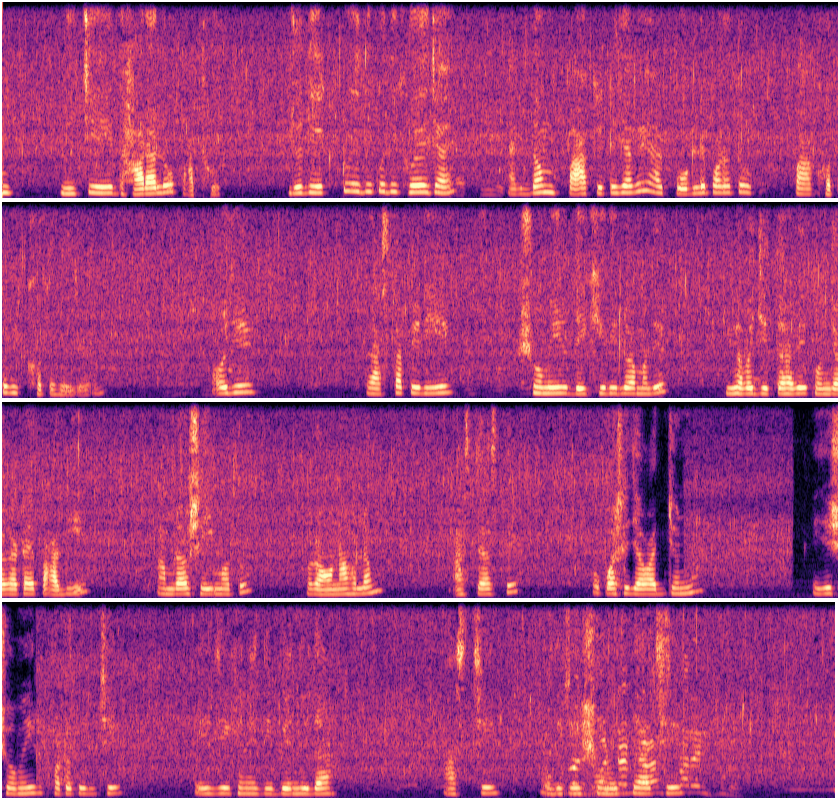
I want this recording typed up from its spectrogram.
নিচে ধারালো পাথর। যদি একটু এদিক ওদিক হয়ে যায়, একদম পা কেটে যাবে আর পড়লে পরে তো পা ক্ষত বিক্ষত হয়ে যাবে। ওই যে রাস্তা পেরিয়ে সমীর দেখিয়ে দিল আমাদের কীভাবে যেতে হবে, কোন জায়গাটায় পা দিয়ে। আমরাও সেই মতো রওনা হলাম আস্তে আস্তে ওপাশে যাওয়ার জন্য। এই যে সমীর ফটো তুলছে, এই যে এখানে দিব্যেন্দুদা আসছে, ওদিকে সমীরদা আছে।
